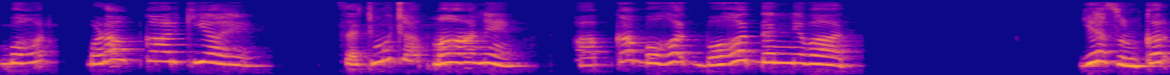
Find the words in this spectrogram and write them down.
बहुत बड़ा उपकार किया है। सचमुच आप महान हैं। आपका बहुत बहुत धन्यवाद यह सुनकर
